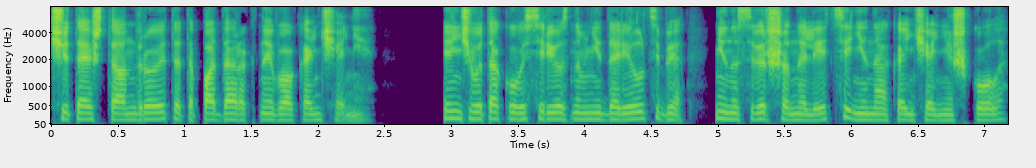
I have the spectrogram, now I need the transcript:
Считай, что андроид — это подарок на его окончание. Я ничего такого серьезного не дарила тебе ни на совершеннолетие, ни на окончание школы.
